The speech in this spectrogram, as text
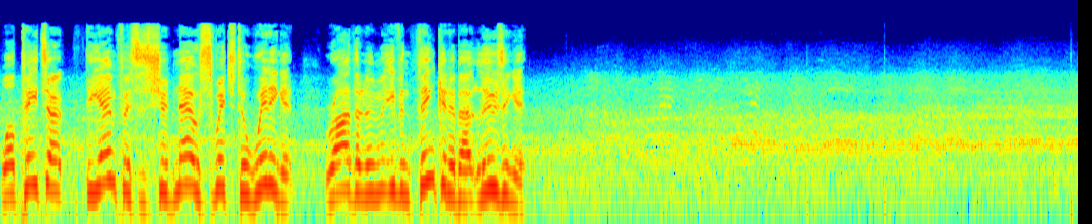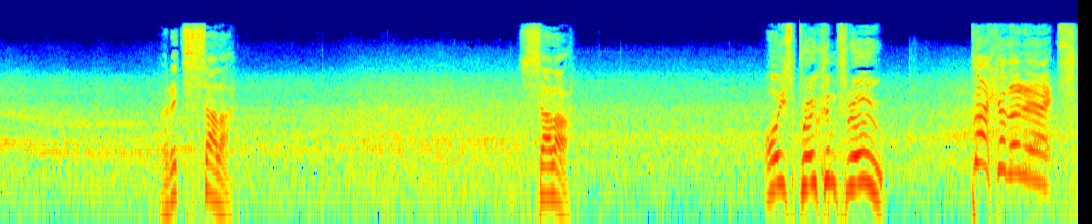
Well, Peter, the emphasis should now switch to winning it rather than even thinking about losing it. And it's Salah. Salah. Oh, he's broken through. Back of the net!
